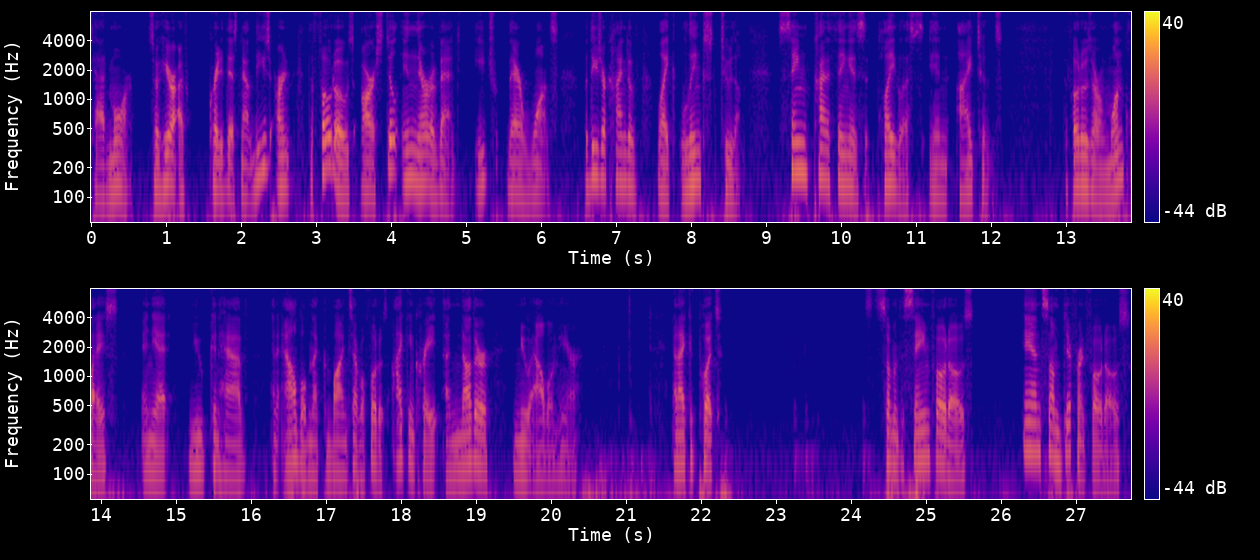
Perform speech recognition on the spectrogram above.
to add more. So here I've created this. Now these aren't, the photos are still in their event, each there once, but these are kind of like links to them. Same kind of thing as playlists in iTunes. The photos are in one place and yet you can have an album that combines several photos. I can create another new album here and I could put some of the same photos and some different photos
